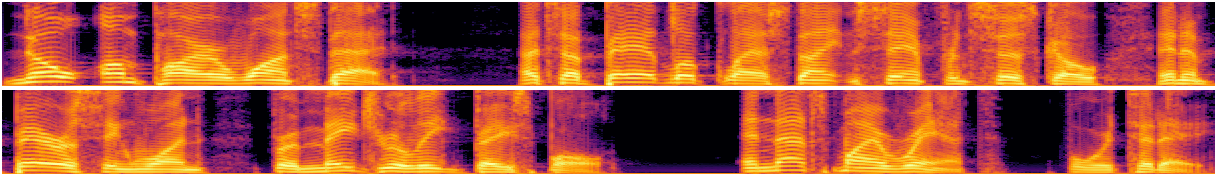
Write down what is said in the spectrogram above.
no umpire wants that. That's a bad look last night in San Francisco, an embarrassing one for Major League Baseball. And that's my rant for today.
